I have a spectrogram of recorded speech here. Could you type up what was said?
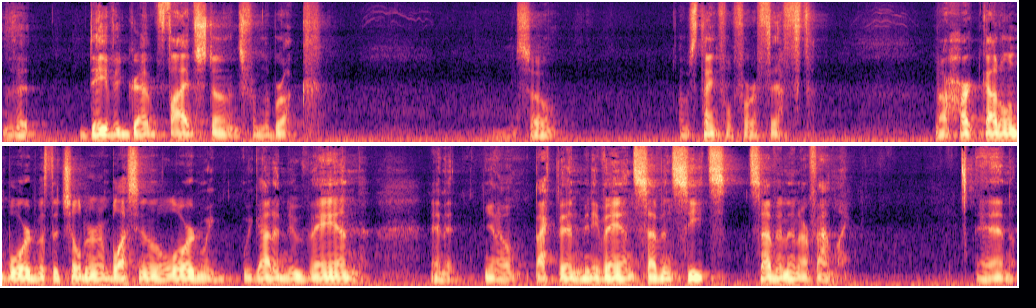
that David grabbed five stones from the brook. So I was thankful for a fifth. And our heart got on board with the children and blessing of the Lord, and we, we got a new van. And it, you know, back then, minivan, seven seats, seven in our family. And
